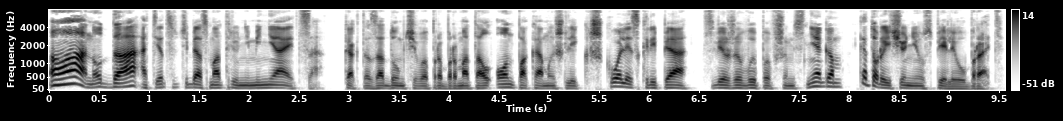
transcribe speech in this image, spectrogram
«А, ну да, отец у тебя, смотрю, не меняется», — как-то задумчиво пробормотал он, пока мы шли к школе, скрипя свежевыпавшим снегом, который еще не успели убрать.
